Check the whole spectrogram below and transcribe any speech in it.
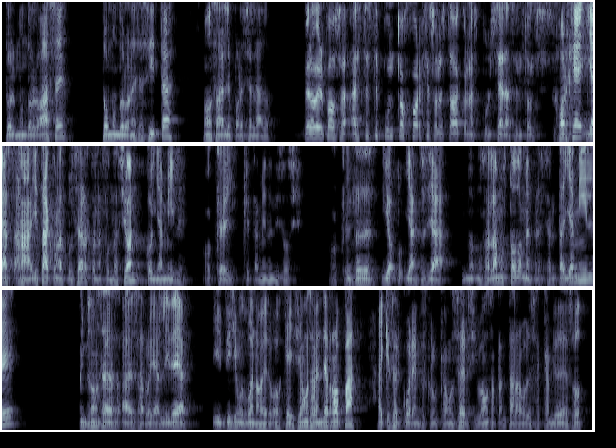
Todo el mundo lo hace, todo el mundo lo necesita. Vamos a darle por ese lado. Pero a ver, pausa. Hasta este punto Jorge solo estaba con las pulseras, entonces. Jorge ya, ajá, ya estaba con las pulseras, con la fundación, con Yamile, Ok. que también es mi socia. Ok. Entonces, yo, ya, entonces ya nos hablamos todo, me presenta Yamile, y empezamos a, a desarrollar la idea. Y dijimos, bueno, a ver, ok, si vamos a vender ropa, hay que ser coherentes con lo que vamos a hacer. Si vamos a plantar árboles a cambio de eso,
